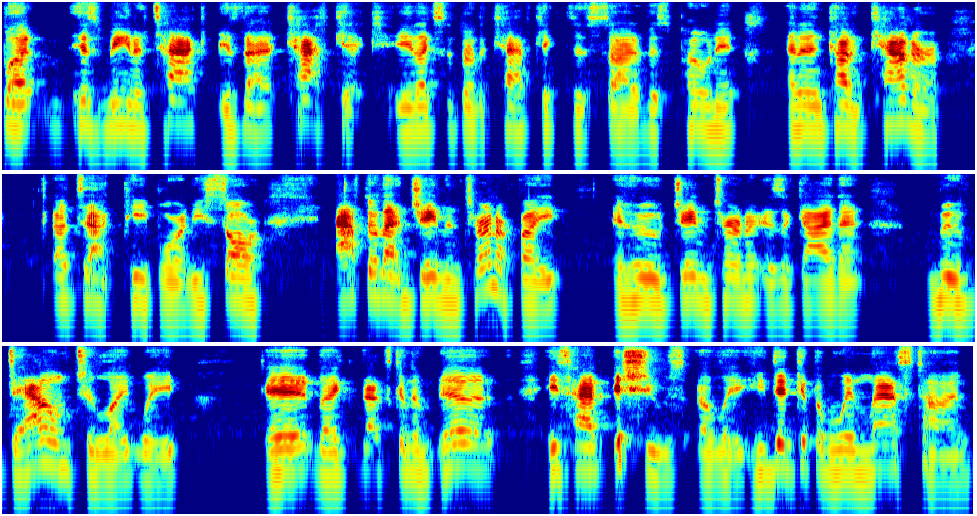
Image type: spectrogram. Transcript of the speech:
but his main attack is that calf kick. He likes to throw the calf kick to the side of his opponent and then kind of counter attack people. And you saw after that Jalen Turner fight, and who Jalen Turner is a guy that moved down to lightweight. It like that's gonna. Uh, he's had issues of late. He did get the win last time,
